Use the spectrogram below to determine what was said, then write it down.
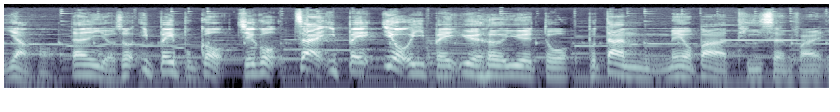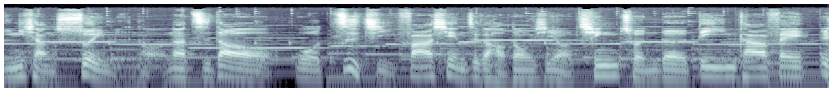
一样哦。但是有时候一杯不够，结果再一杯又一杯，越喝越多，不但没有办法提神，反而影响睡眠哦。那直到我自己发现这个好东西。清纯的低因咖啡，哎，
